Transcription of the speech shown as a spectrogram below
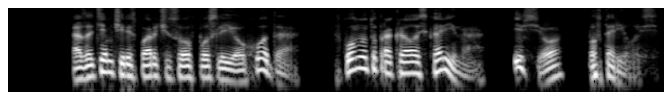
А затем, через пару часов после ее ухода, в комнату прокралась Карина, и все повторилось.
